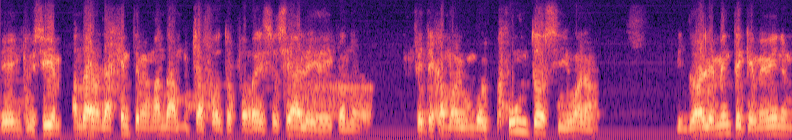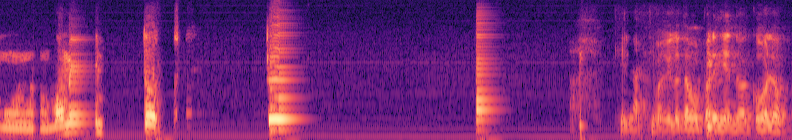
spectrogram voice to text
Eh, inclusive me mandaron, la gente me manda muchas fotos por redes sociales de cuando festejamos algún gol juntos y bueno, indudablemente que me vienen momentos Qué lástima que lo estamos perdiendo a Colo.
